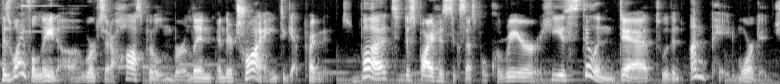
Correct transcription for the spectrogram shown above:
His wife Elena works at a hospital in Berlin and they're trying to get pregnant. But despite his successful career, he is still in debt with an unpaid mortgage.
